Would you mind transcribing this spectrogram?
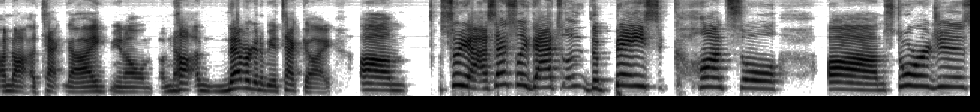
i'm not a tech guy you know i'm not i'm never to be a tech guy um so yeah, essentially that's uh, the base console um storages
